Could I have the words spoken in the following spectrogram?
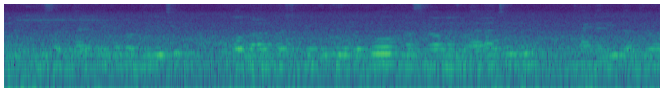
મને પોલીસ અધિકારી તરીકે પણ જોઈએ છીએ બોલબાલા ટ્રસ્ટ કેવી રીતે લોકોના સેવામાં જોડાયેલા છે ત્યાં ગરીબ દર્દીઓ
